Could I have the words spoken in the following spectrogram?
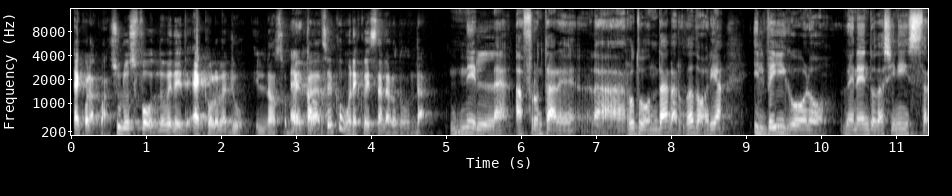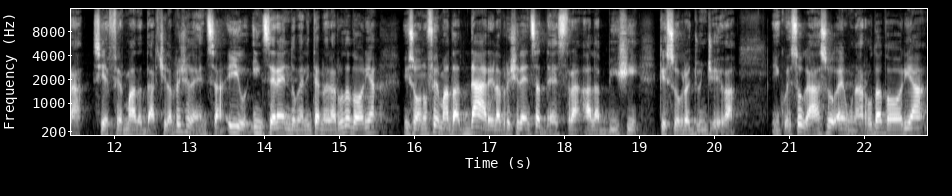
Eccola qua, sullo sfondo vedete, eccolo laggiù, il nostro bel ecco. palazzo del comune e questa è la rotonda. Nell'affrontare la rotonda, la rotatoria, il veicolo venendo da sinistra si è fermato a darci la precedenza e io inserendomi all'interno della rotatoria mi sono fermato a dare la precedenza a destra alla bici che sopraggiungeva. In questo caso è una rotatoria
